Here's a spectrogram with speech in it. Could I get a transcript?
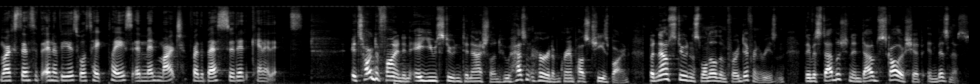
More extensive interviews will take place in mid-March for the best suited candidates. It's hard to find an AU student in Ashland who hasn't heard of Grandpa's Cheese Barn, but now students will know them for a different reason. They've established an endowed scholarship in business.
